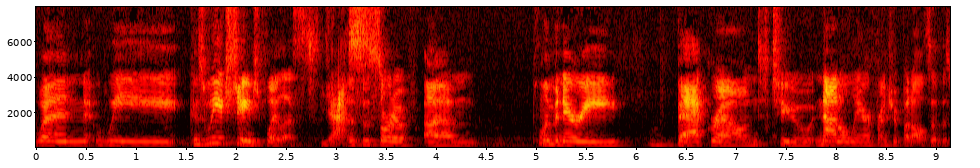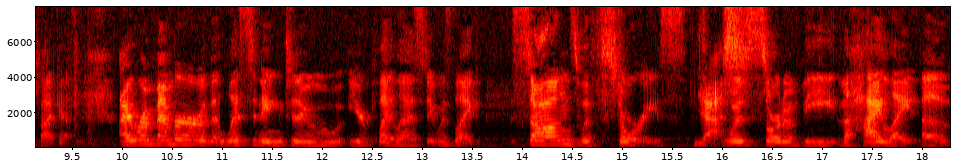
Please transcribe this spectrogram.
when we, because we exchanged playlists. Yes. This was sort of um, preliminary background to not only our friendship but also this podcast. I remember that listening to your playlist, it was like songs with stories Yes. was sort of the the highlight of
